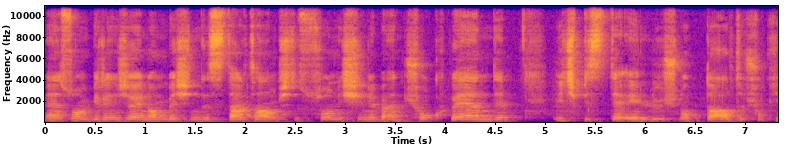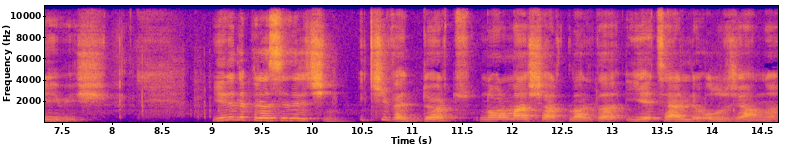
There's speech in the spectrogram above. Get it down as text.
En son 1. ayın 15'inde start almıştı. Son işini ben çok beğendim. İç pistte 53.6 çok iyi bir iş. Yedili plaseler için 2 ve 4 normal şartlarda yeterli olacağını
